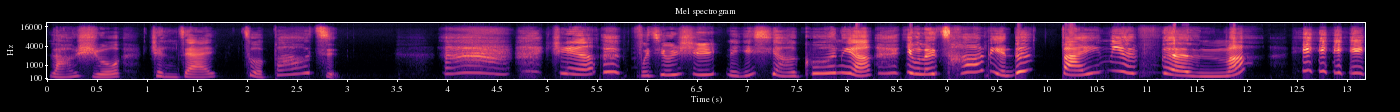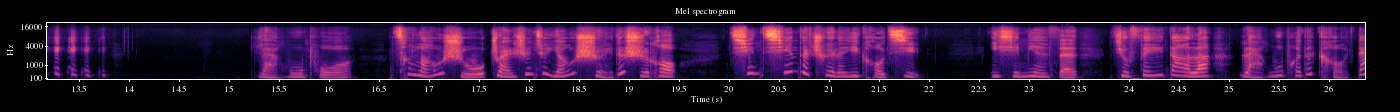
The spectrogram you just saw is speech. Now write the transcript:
老鼠正在做包子。啊，这不就是那个小姑娘用来擦脸的白面粉吗？嘿嘿嘿嘿嘿嘿！懒巫婆趁老鼠转身去舀水的时候，轻轻地吹了一口气，一些面粉就飞到了懒巫婆的口袋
